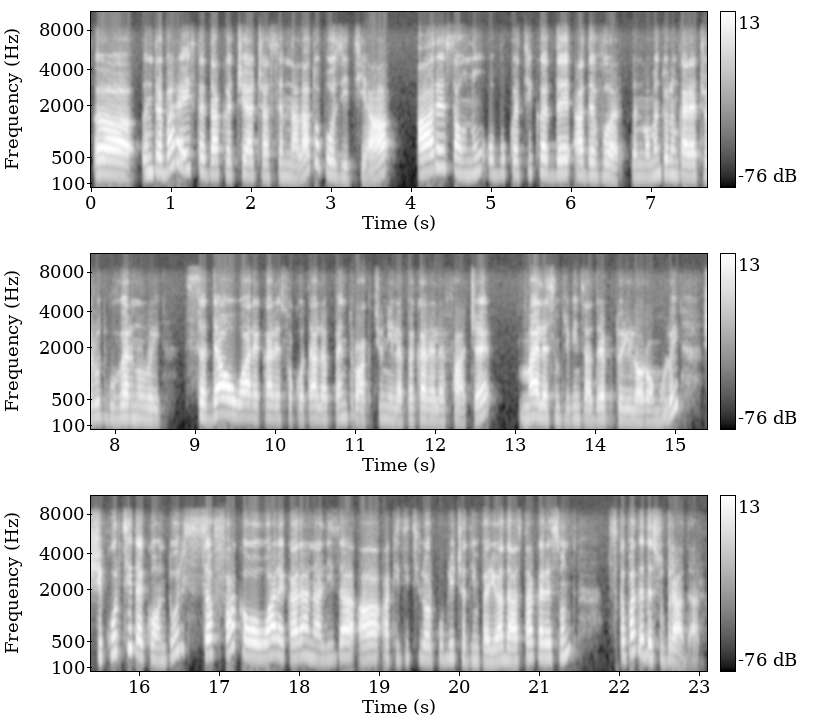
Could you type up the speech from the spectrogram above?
uh, întrebarea este dacă ceea ce a semnalat opoziția are sau nu o bucățică de adevăr? În momentul în care a cerut guvernului să dea o oarecare socoteală pentru acțiunile pe care le face, mai ales în privința drepturilor omului, și curții de conturi să facă o oarecare analiză a achizițiilor publice din perioada asta, care sunt scăpate de sub radar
